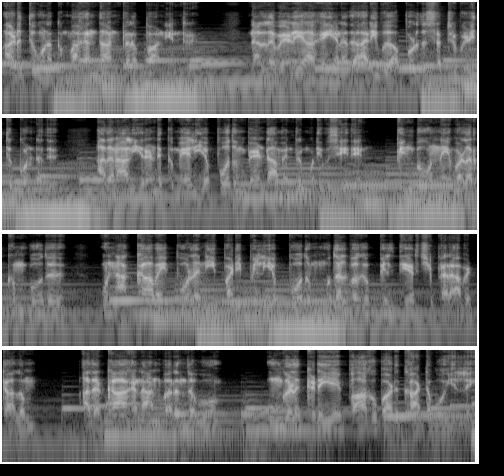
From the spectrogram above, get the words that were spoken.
அடுத்து உனக்கு மகன்தான் பிறப்பான் என்று. நல்ல வேளையாக எனது அறிவு அப்பொழுது சற்று விழித்துக் கொண்டது. அதனால் இரண்டுக்கு மேல் எப்போதும் வேண்டாம் என்று முடிவு செய்தேன். பின்பு உன்னை வளர்க்கும் போது உன் அக்காவைப் போல நீ படிப்பில் எப்போதும் முதல் வகுப்பில் தேர்ச்சி பெறாவிட்டாலும் அதற்காக நான் வருந்தவோ உங்களுக்கிடையே பாகுபாடு காட்டவோ இல்லை.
